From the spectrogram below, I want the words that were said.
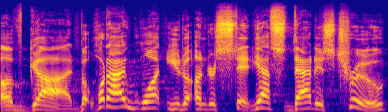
of God. But what I want you to understand yes, that is true,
